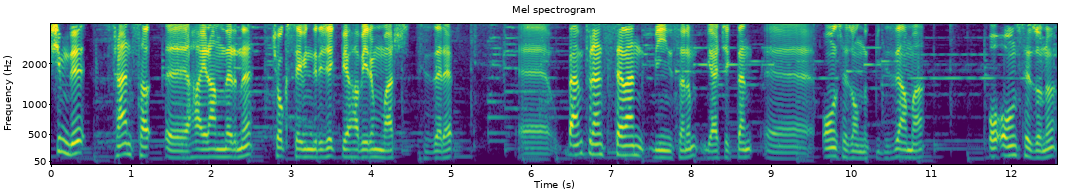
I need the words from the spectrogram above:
Şimdi Friends e, hayranlarını çok sevindirecek bir haberim var sizlere. E, ben Friends seven bir insanım. Gerçekten e, 10 sezonluk bir dizi ama o 10 sezonu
